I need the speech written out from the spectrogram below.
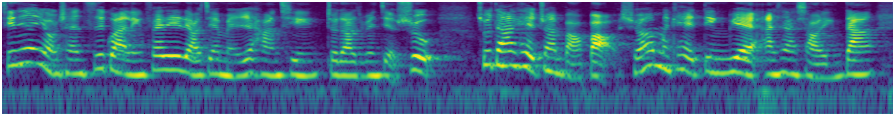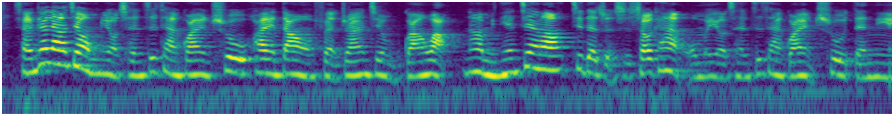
今天永诚资管零费力了解每日行情就到这边结束，祝大家可以赚饱饱。喜欢我们可以订阅，按下小铃铛。想更了解我们永诚资产管理处，欢迎到我们粉专及我们官网。那我们明天见喽！记得准时收看我们永诚资产管理处等你。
